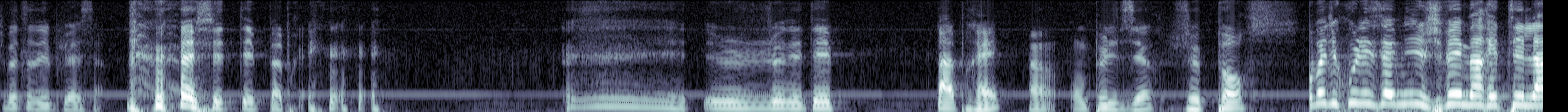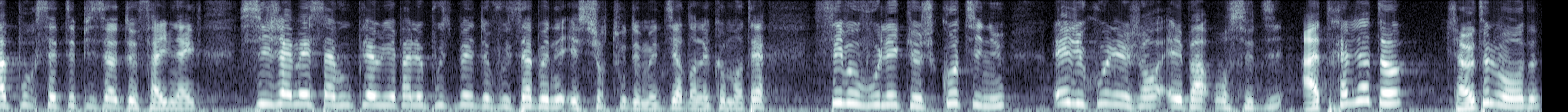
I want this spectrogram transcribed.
Je m'attendais plus à ça. J'étais pas prêt. Je n'étais pas prêt, hein, on peut le dire, je pense. Bon bah du coup les amis, je vais m'arrêter là pour cet épisode de Five Nights. Si jamais ça vous plaît, n'oubliez pas le pouce bleu, de vous abonner et surtout de me dire dans les commentaires si vous voulez que je continue. Et du coup les gens, et bah on se dit à très bientôt. Ciao tout le monde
